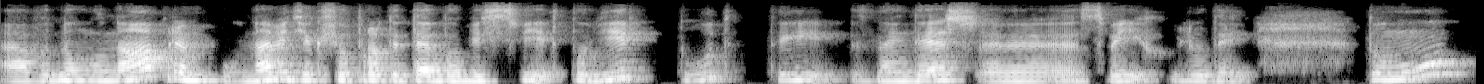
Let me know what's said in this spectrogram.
е, в одному напрямку. Навіть якщо проти тебе весь світ, повір, тут ти знайдеш е, своїх людей. Тому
